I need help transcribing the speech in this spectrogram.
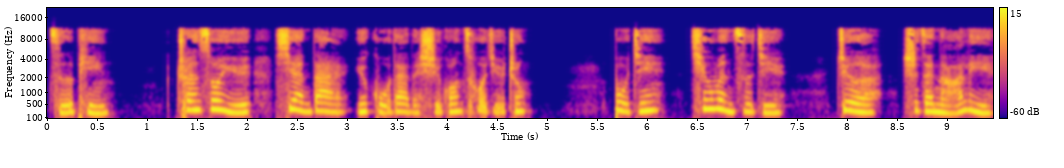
瓷瓶，穿梭于现代与古代的时光错觉中，不禁轻问自己：这是在哪里？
